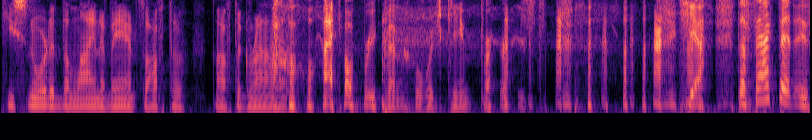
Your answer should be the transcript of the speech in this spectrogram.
he snorted the line of ants off the off the ground. Oh, I don't remember which came first. yeah, the fact that it,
